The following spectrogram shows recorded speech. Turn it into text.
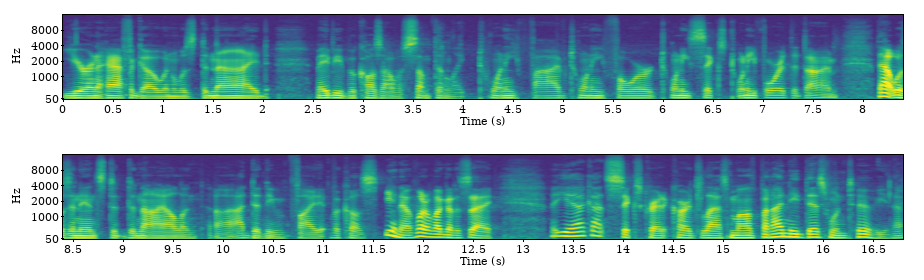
year and a half ago and was denied, maybe because I was something like 25, 24, 26, 24 at the time. That was an instant denial, and uh, I didn't even fight it because, you know, what am I going to say? yeah, I got six credit cards last month, but I need this one too. You know,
